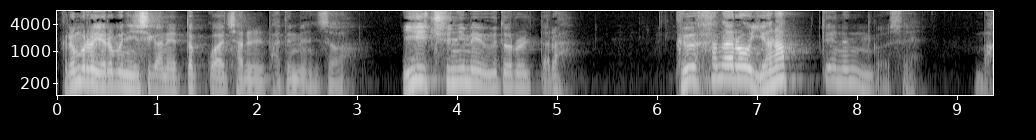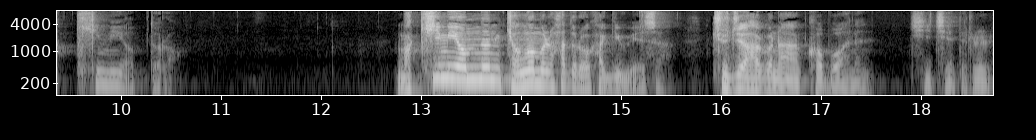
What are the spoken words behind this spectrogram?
그러므로 여러분 이 시간에 떡과 잔을 받으면서 이 주님의 의도를 따라 그 하나로 연합되는 것에 막힘이 없도록 막힘이 없는 경험을 하도록 하기 위해서 주저하거나 거부하는 지체들을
